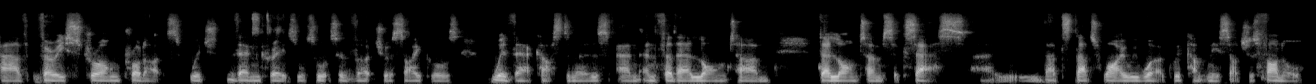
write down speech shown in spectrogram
have very strong products, which then creates all sorts of virtuous cycles with their customers and, and for their long term their long term success. Uh, that's that's why we work with companies such as Funnel,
